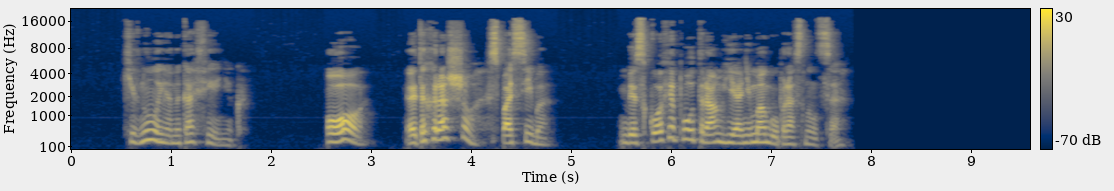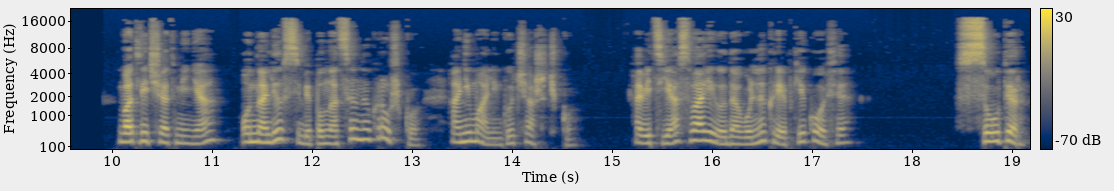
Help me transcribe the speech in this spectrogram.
– кивнула я на кофейник. «О, это хорошо, спасибо. Без кофе по утрам я не могу проснуться». В отличие от меня, он налил себе полноценную кружку, а не маленькую чашечку. А ведь я сварила довольно крепкий кофе. «Супер!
